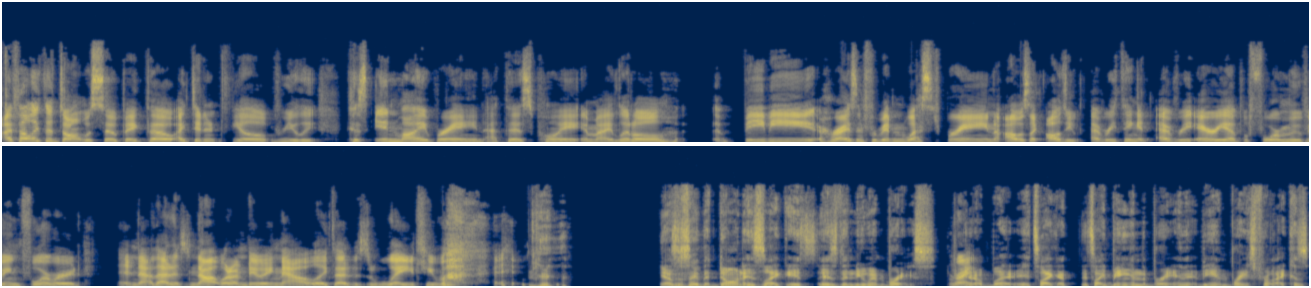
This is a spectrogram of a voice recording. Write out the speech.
I felt Yeah. like the Daunt was so big though. I didn't feel really because in my brain at this point, in my little uh, baby Horizon Forbidden West brain, I was like, I'll do everything in every area before moving forward. And now that is not what I'm doing now. Like that is way too much. Yeah, as I say, the Daunt is like is is the new embrace, Right. You know, but it's like a it's like being in the bra- in the embrace for like because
